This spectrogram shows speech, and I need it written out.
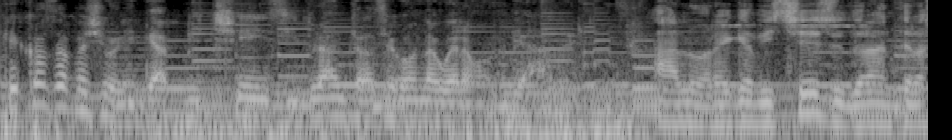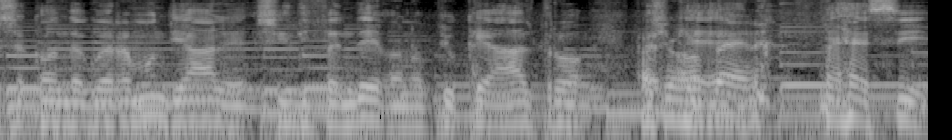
che cosa facevano i gabicesi durante la seconda guerra mondiale? Allora, i gabicesi durante la seconda guerra mondiale si difendevano più che altro Facevano perché, Eh sì,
